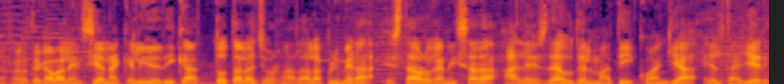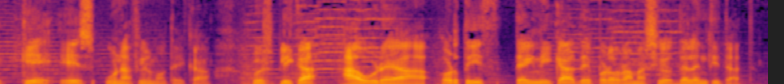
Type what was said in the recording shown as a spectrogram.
la Filmoteca Valenciana, que li dedica tota la jornada. La primera està organitzada a les 10 del matí, quan hi ha el taller Què és una filmoteca? Ho explica Aurea Ortiz, tècnica de programació de l'entitat.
